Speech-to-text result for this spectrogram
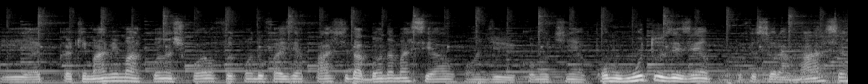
e a época que mais me marcou na escola foi quando eu fazia parte da banda marcial, onde como eu tinha como muitos exemplos, a professora Márcia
